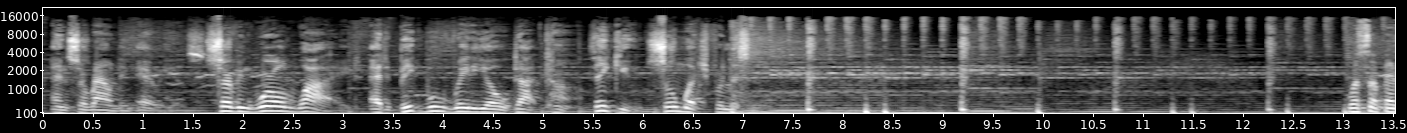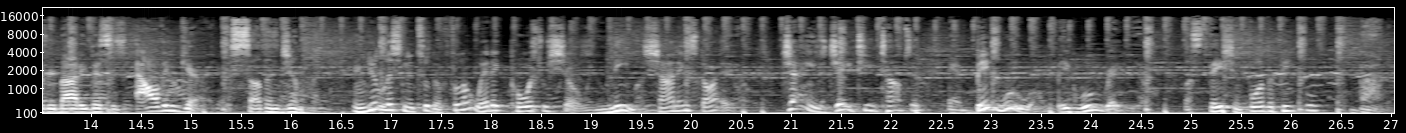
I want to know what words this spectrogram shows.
and surrounding areas, serving worldwide at bigwooradio.com. Thank you so much for listening. What's up, everybody? This is Alvin Garrett, the Southern Gentleman, and you're listening to the Floetic Poetry Show with Nima Shining Star L, James J.T. Thompson, and Big Woo on Big Woo Radio, a station for the people, by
